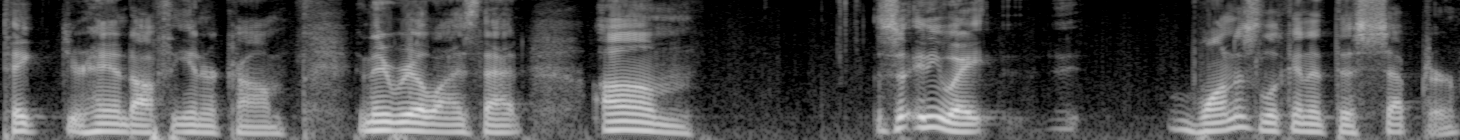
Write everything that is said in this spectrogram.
take your hand off the intercom." And they realize that um so anyway, Wanda's looking at this scepter,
